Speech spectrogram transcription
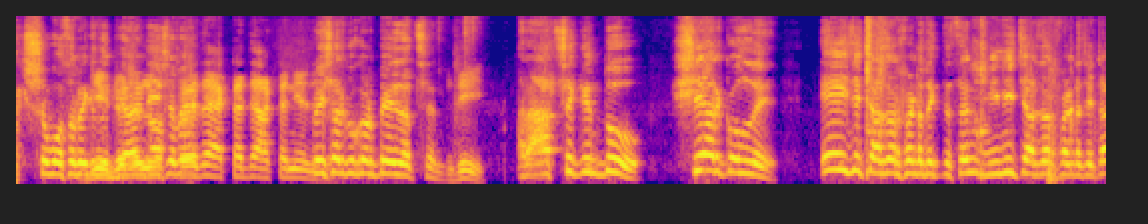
100 বছরের কিন্তু গ্যারান্টি হিসেবে একটা দিয়ে আরেকটা নিয়ে যাবে প্রেসার কুকার পেয়ে যাচ্ছেন। জি। আর আছে কিন্তু শেয়ার করলে এই যে চার্জার ফ্যানটা দেখতেছেন মিনি চার্জার ফ্যানটা যেটা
